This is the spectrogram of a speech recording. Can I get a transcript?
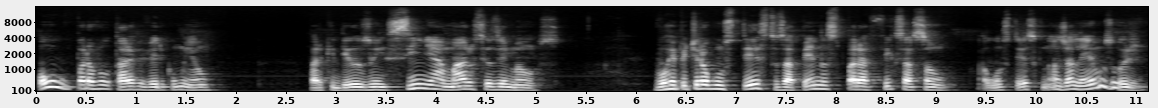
ou para voltar a viver em comunhão, para que Deus o ensine a amar os seus irmãos. Vou repetir alguns textos apenas para fixação, alguns textos que nós já lemos hoje.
